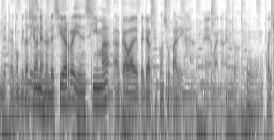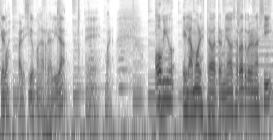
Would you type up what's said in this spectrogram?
le trae complicaciones, no le cierra y encima acaba de pelearse con su pareja. Eh, bueno, esto, Uh, eh, cualquier bueno. parecido con la realidad. eh, bueno, obvio, el amor estaba terminado hace rato, pero aún así,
